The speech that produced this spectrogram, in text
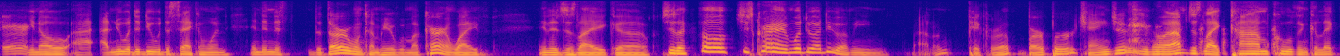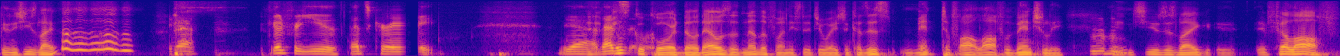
Sure. You know, I, I knew what to do with the second one, and then this the third one come here with my current wife, and it's just like uh, she's like, oh, she's crying. What do I do? I mean, I don't pick her up, burp her, change her, you know. And I'm just like calm, cool, and collected, and she's like, ah. yeah. Good for you. That's great. Yeah, that's Umbilical cord though, that was another funny situation because it's meant to fall off eventually, Mhm. and she was just like, it, it fell off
